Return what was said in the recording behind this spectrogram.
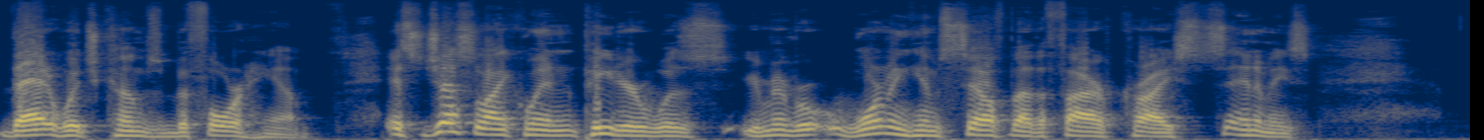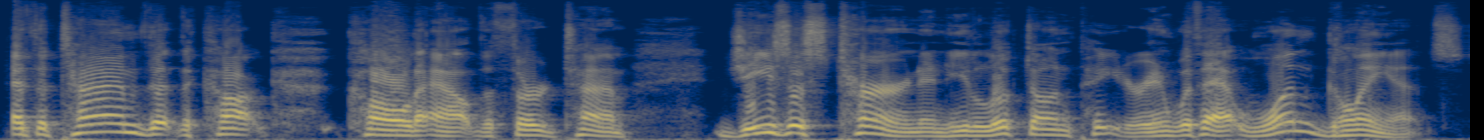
that which comes before him. It's just like when Peter was, you remember, warming himself by the fire of Christ's enemies. At the time that the cock called out the third time, Jesus turned and he looked on Peter, and with that one glance,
